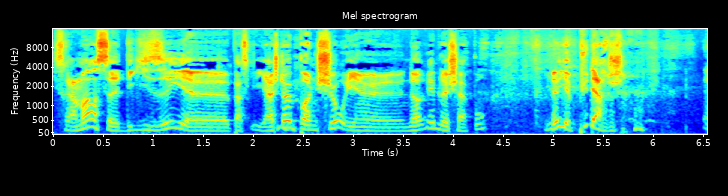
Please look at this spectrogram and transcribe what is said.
il se ramasse déguisé euh, parce qu'il a acheté un poncho et un, horrible chapeau. Et là, il n'y a plus d'argent.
